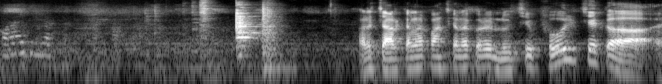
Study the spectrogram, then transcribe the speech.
করাই দিল আরে চার কালার পাঁচ কালার করে লুচি ফুলছে কয়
